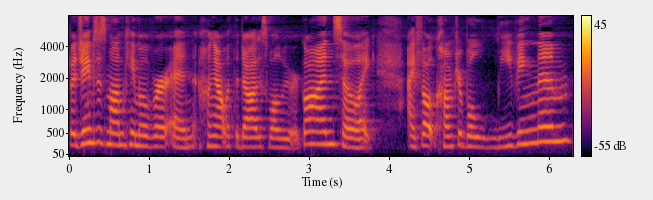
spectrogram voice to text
But James's mom came over and hung out with the dogs while we were gone. So like I felt comfortable leaving them.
